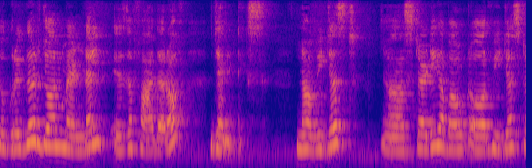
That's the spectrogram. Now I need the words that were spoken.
तो Gregor John Mendel is the father of genetics. Now we just study about और we just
